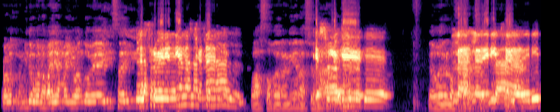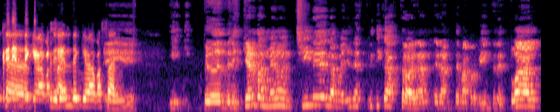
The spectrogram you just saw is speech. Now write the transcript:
¿Cuál otro mito? Bueno, vayan ayudando, vea Isa y La soberanía nacional. la soberanía nacional. Eso es lo Eso es lo que la, la derecha, la, la derecha pretende que va a pasar. pretende que va a pasar. Eh, y, y- pero desde la izquierda, al menos en Chile, las mayores críticas claro, eran, eran tema de propiedad intelectual,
